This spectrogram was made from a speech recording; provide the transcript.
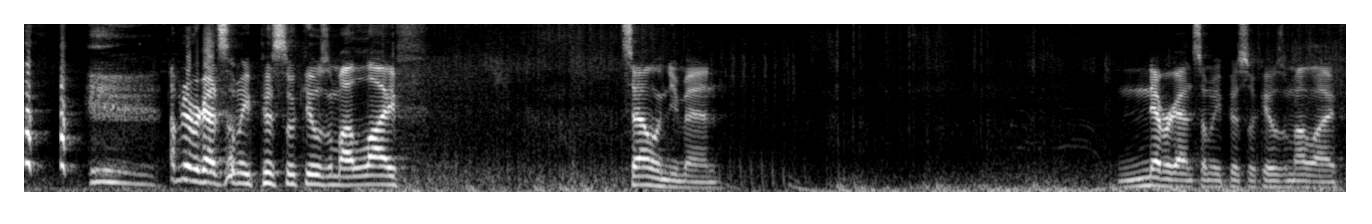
I've never got so many pistol kills in my life. I'm telling you, man. Never gotten so many pistol kills in my life.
